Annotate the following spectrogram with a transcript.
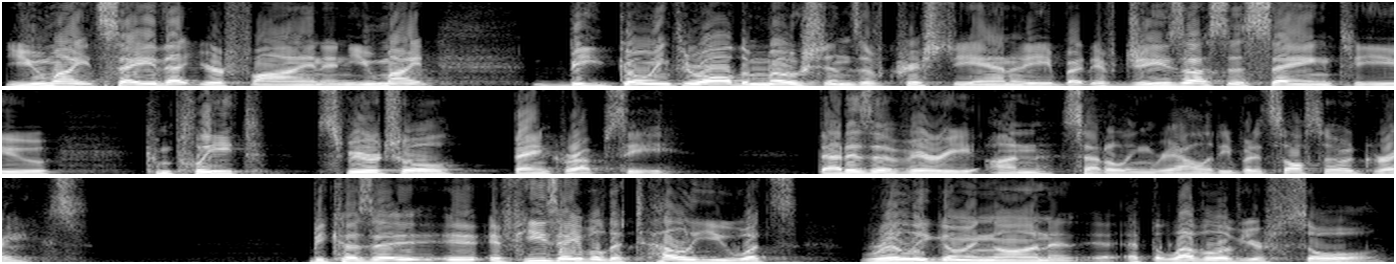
You might say that you're fine and you might be going through all the motions of Christianity, but if Jesus is saying to you, complete spiritual bankruptcy, that is a very unsettling reality, but it's also a grace. Because if he's able to tell you what's really going on at the level of your soul,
